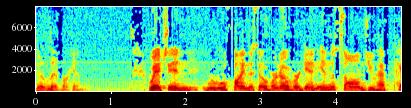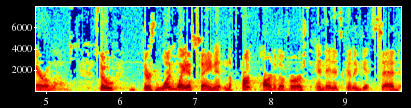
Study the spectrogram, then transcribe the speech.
deliver him. Which, in we will find this over and over again in the Psalms, you have parallels. So there's one way of saying it in the front part of the verse, and then it's going to get said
